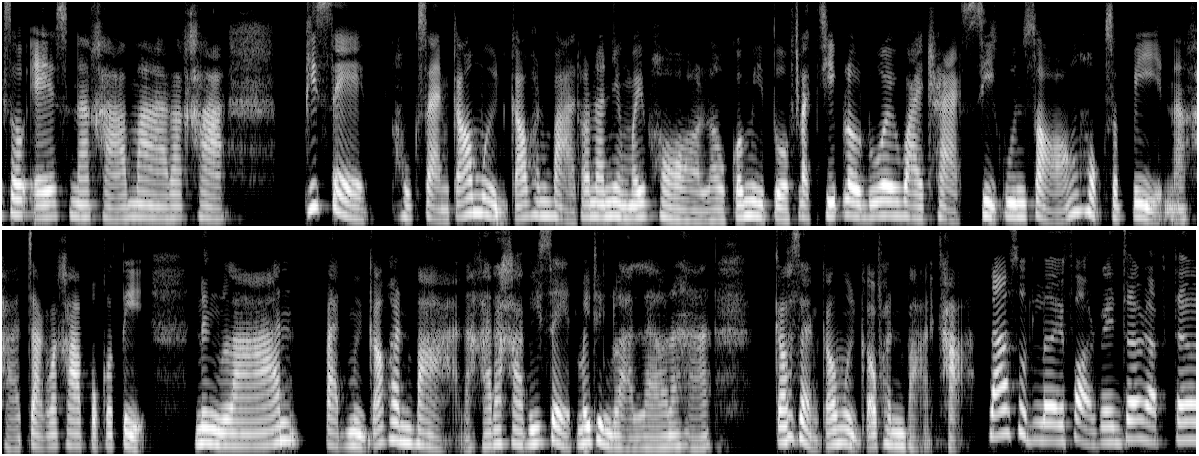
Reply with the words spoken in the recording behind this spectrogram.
XLS นะคะ มาราคา พิเศษ 699,000 บาท เท่านั้นยังไม่พอ เราก็มีตัวแฟลกชิพเราด้วย Y-Track 4คูณ2 6 สปีดนะคะ จากราคาปกติ1ล้าน89,000 บาทนะคะ ราคาพิเศษไม่ถึงล้านแล้วนะคะ999,000 บาทค่ะ ล่าสุดเลย Ford Ranger Raptor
